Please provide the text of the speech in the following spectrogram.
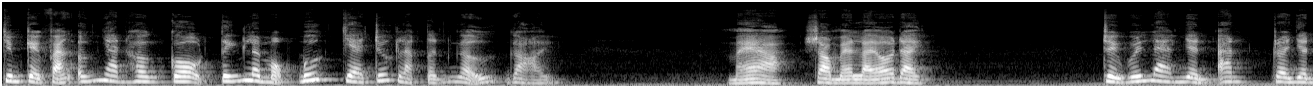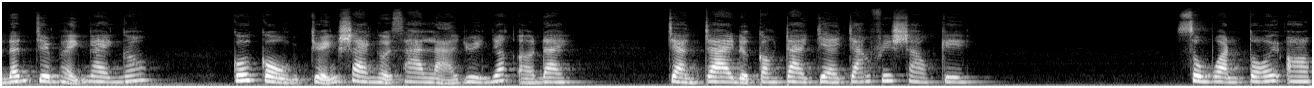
Chim kiệt phản ứng nhanh hơn cô tiến lên một bước che trước lạc tĩnh ngữ gọi. Mẹ à sao mẹ lại ở đây? Trì Quý Lan nhìn anh rồi nhìn đến chim hỉ ngay ngốc cuối cùng chuyển sang người xa lạ duy nhất ở đây. Chàng trai được con trai che chắn phía sau kia. Xung quanh tối om,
